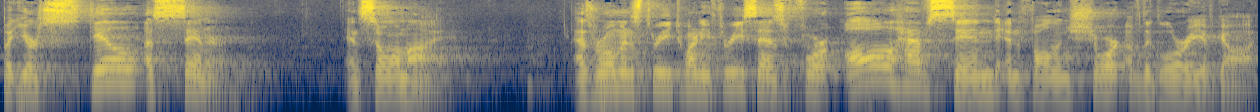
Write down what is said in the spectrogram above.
but you're still a sinner, and so am I. As Romans 3:23 says, "For all have sinned and fallen short of the glory of God."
